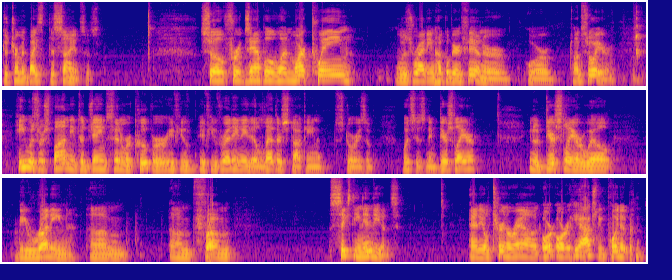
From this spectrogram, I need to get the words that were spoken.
determined by the sciences. So for example, when Mark Twain was writing Huckleberry Finn or or Tom Sawyer, he was responding to James Fenimore Cooper. If you if you've read any of the Leatherstocking stories of what's his name, Deerslayer, you know Deerslayer will be running um, um, from sixteen Indians, and he'll turn around, or or he actually point it.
